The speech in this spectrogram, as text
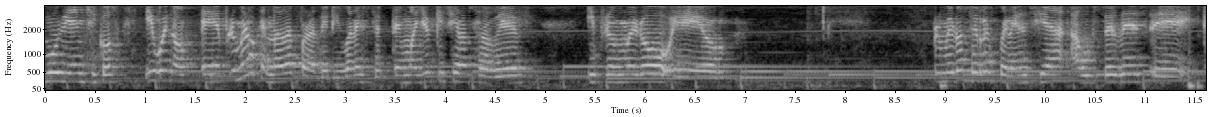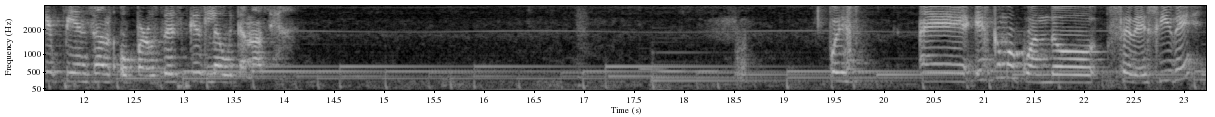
Muy bien, chicos. Y bueno, eh, primero que nada, para derivar este tema, yo quisiera saber y primero, eh, primero hacer referencia a ustedes, eh, qué piensan o para ustedes qué es la eutanasia. Pues es como cuando se decide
